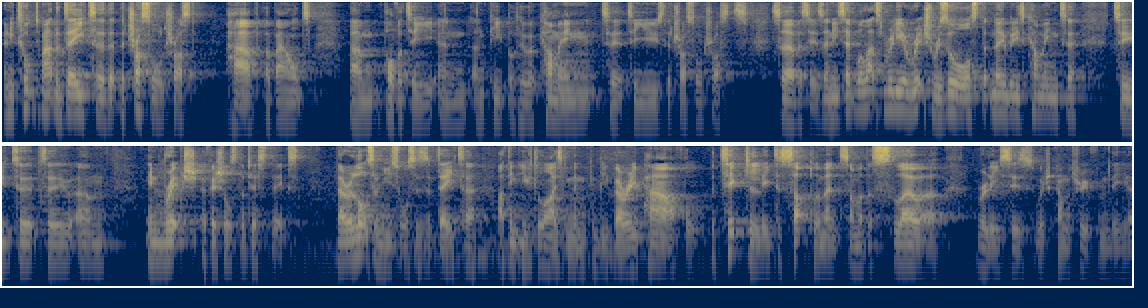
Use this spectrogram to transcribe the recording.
And he talked about the data that the Trussell Trust have about um, poverty and, and people who are coming to, to use the Trussell Trust's services. And he said, well, that's really a rich resource that nobody's coming to, to, to, to um, enrich official statistics. There are lots of new sources of data. I think utilizing them can be very powerful, particularly to supplement some of the slower releases which come through from the, uh,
